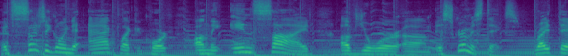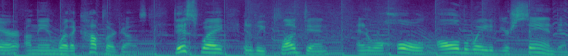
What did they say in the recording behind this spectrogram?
It's essentially going to act like a cork on the inside of your um, sticks, right there on the end where the coupler goes. This way, it'll be plugged in and it will hold all the weight of your sand in.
